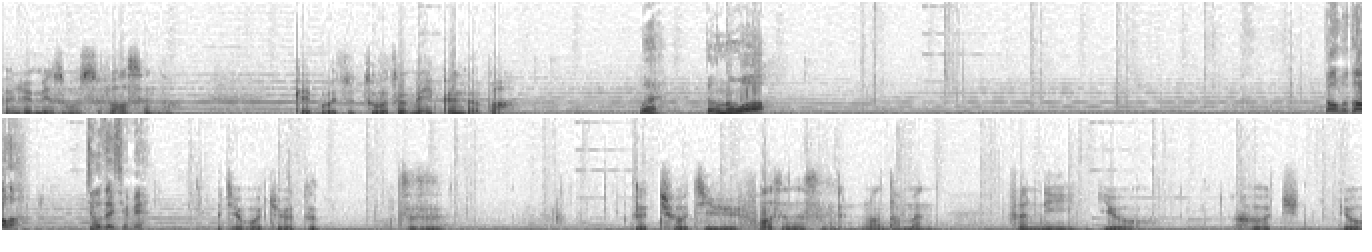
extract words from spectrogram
感觉没什么事发生啊，该不会是作者没梗了吧？喂，等等我！到了到了，就在前面。而且我觉得这只是这秋季雨发生的事，让他们分离又合聚又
